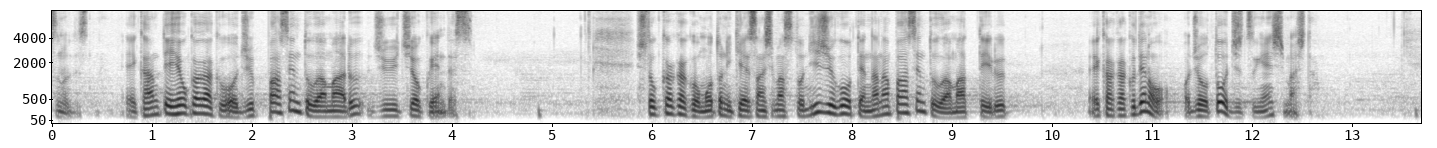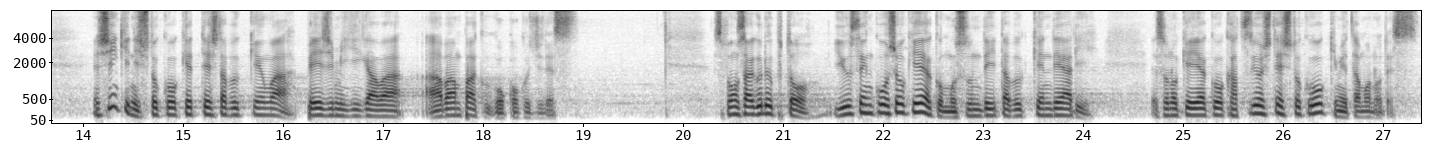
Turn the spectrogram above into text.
末のです、ね、鑑定評価額を10%上回る11億円です。取得価格をもとに計算しますと25.7%上回っている価格での譲渡を実現しました。新規に取得を決定した物件はページ右側アーバンパーク五国寺です。スポンサーグループと優先交渉契約を結んでいた物件でありその契約を活用して取得を決めたものです。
